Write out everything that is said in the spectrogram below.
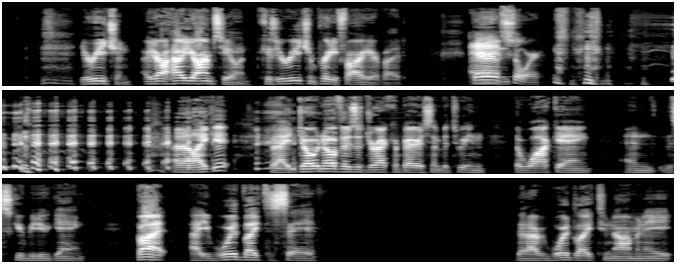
you're reaching. Are your how are your arms feeling? Because you're reaching pretty far here, bud. They're And, sore. and I like it, but I don't know if there's a direct comparison between the Walk Gang and the Scooby Doo Gang. But I would like to say that I would like to nominate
